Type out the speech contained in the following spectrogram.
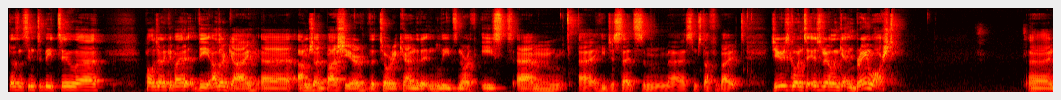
doesn't seem to be too uh, apologetic about it. The other guy, uh, Amjad Bashir, the Tory candidate in Leeds Northeast, um, uh, he just said some, uh, some stuff about Jews going to Israel and getting brainwashed. Uh,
